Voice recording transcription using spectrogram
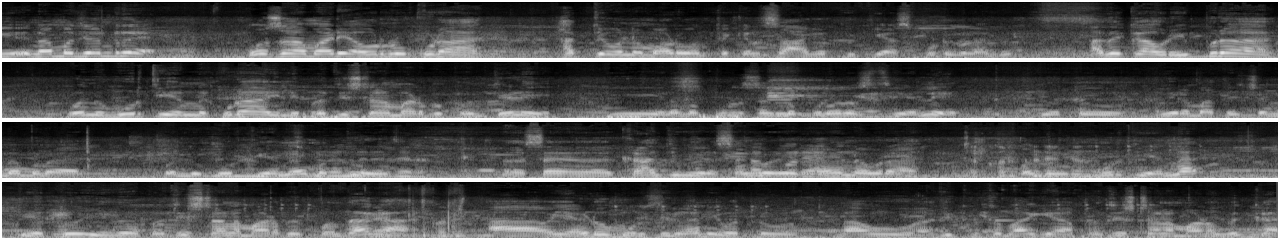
ಈ ನಮ್ಮ ಜನರೇ ಮೋಸ ಮಾಡಿ ಅವ್ರನ್ನೂ ಕೂಡ ಹತ್ಯೆಯನ್ನು ಮಾಡುವಂಥ ಕೆಲಸ ಆಗುತ್ತೆ ಇತಿಹಾಸ ಪುಟಗಳಲ್ಲಿ ಅದಕ್ಕೆ ಅವರಿಬ್ಬರ ಒಂದು ಮೂರ್ತಿಯನ್ನು ಕೂಡ ಇಲ್ಲಿ ಪ್ರತಿಷ್ಠಾನ ಮಾಡಬೇಕು ಅಂತೇಳಿ ಈ ನಮ್ಮ ಪುರುಷಗಳ ಸಂಘ ಪುನರಸ್ತಿಯಲ್ಲಿ ಇವತ್ತು ವೀರಮಾತೆ ಚೆನ್ನಮ್ಮನ ಒಂದು ಮೂರ್ತಿಯನ್ನು ಮತ್ತು ಸ, ಕ್ರಾಂತಿವೀರ ಸಂಗೊಳ್ಳಿ ರಾಯಣ್ಣವರ ಒಂದು ಮೂರ್ತಿಯನ್ನು ಇವತ್ತು ಇದು ಪ್ರತಿಷ್ಠಾನ ಮಾಡಬೇಕು ಅಂದಾಗ ಆ ಎರಡೂ ಮೂರ್ತಿಗಳನ್ನು ಇವತ್ತು ನಾವು ಅಧಿಕೃತವಾಗಿ ಆ ಪ್ರತಿಷ್ಠಾನ ಮಾಡೋದಕ್ಕೆ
